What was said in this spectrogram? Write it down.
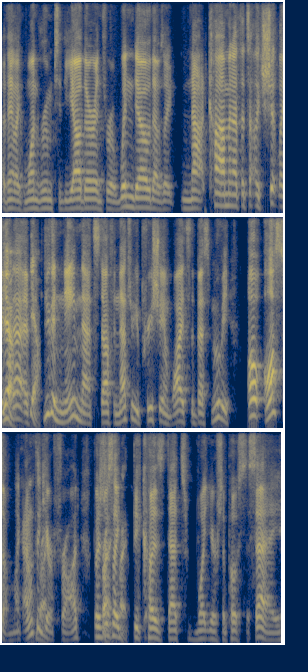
I think like one room to the other and through a window that was like not common at the time, like shit like Yeah, that. If yeah. you can name that stuff and that's what you appreciate and why it's the best movie. Oh, awesome! Like I don't think Right. you're a fraud, but it's just like right. because that's what you're supposed to say.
